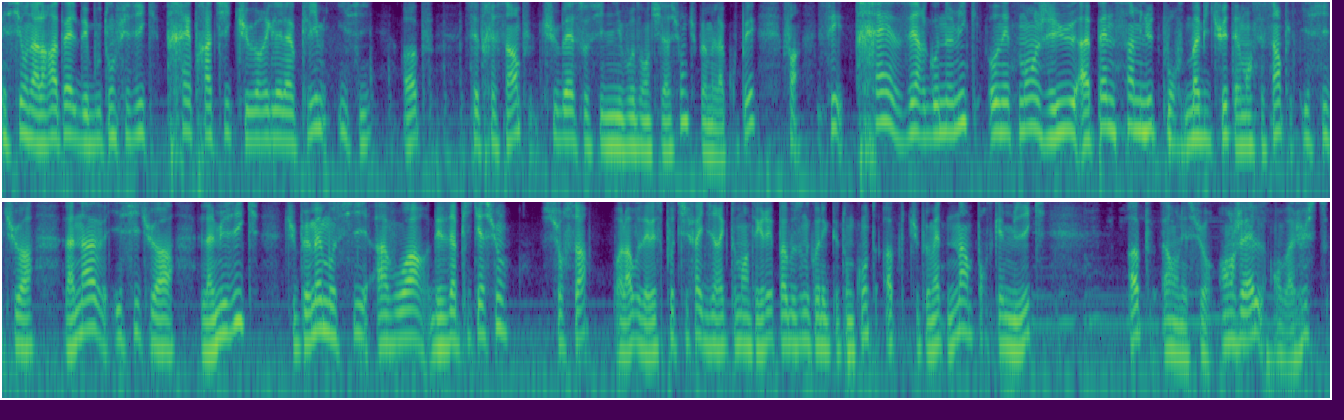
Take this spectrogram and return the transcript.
Ici, on a le rappel des boutons physiques très pratiques. Tu veux régler la clim ici, hop, c'est très simple. Tu baisses aussi le niveau de ventilation, tu peux même la couper. Enfin, c'est très ergonomique. Honnêtement, j'ai eu à peine 5 minutes pour m'habituer tellement c'est simple. Ici, tu as la nave, ici, tu as la musique. Tu peux même aussi avoir des applications sur ça. Voilà, vous avez Spotify directement intégré, pas besoin de connecter ton compte. Hop, tu peux mettre n'importe quelle musique. Hop, là on est sur Angèle, on va juste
